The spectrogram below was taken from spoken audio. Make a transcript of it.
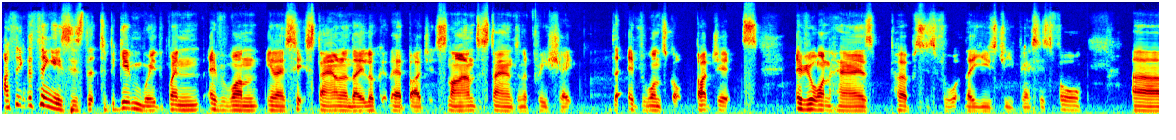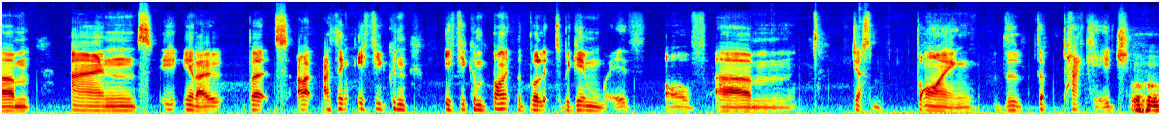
I think the thing is, is that to begin with, when everyone you know sits down and they look at their budgets, and I understand and appreciate that everyone's got budgets, everyone has purposes for what they use GPSs for, um, and you know, but I, I, think if you can, if you can bite the bullet to begin with of um, just buying the the package, mm-hmm.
